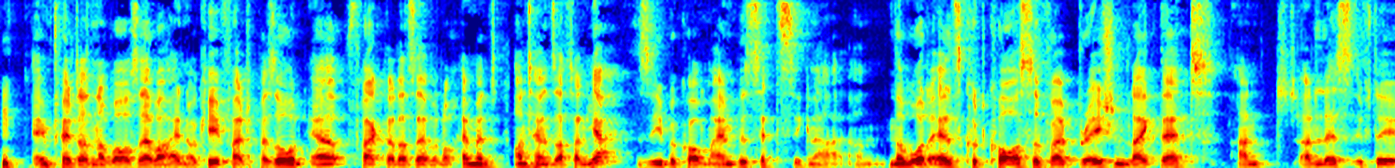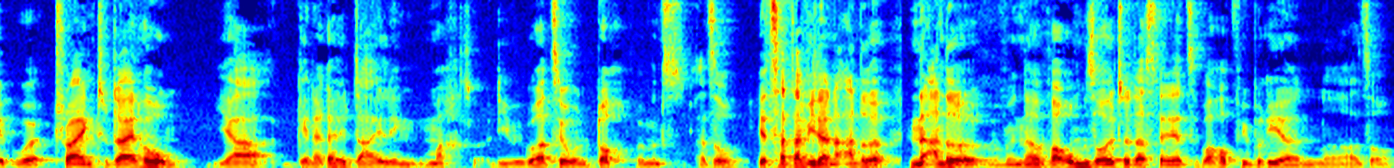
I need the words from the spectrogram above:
ihm fällt das dann aber auch selber ein, okay, falsche Person. Er fragt dann dasselbe noch Hammond. Und Hammond sagt dann, ja, sie bekommen ein Besetzsignal an. No, what else could cause a vibration like that unless if they were trying to dial home? Ja generell Dialing macht, die Vibration. Doch, wenn man es, also jetzt hat er wieder eine andere, eine andere, ne, warum sollte das denn jetzt überhaupt vibrieren? Ne? Also,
